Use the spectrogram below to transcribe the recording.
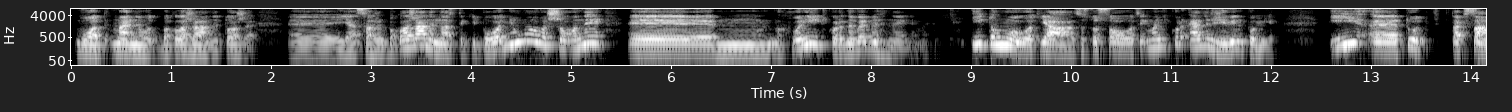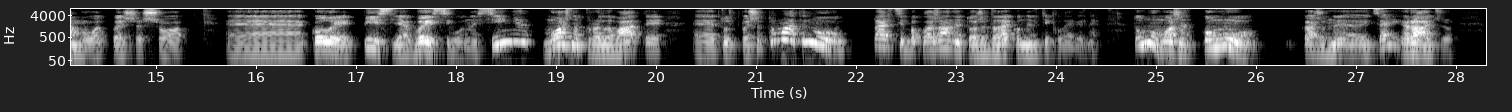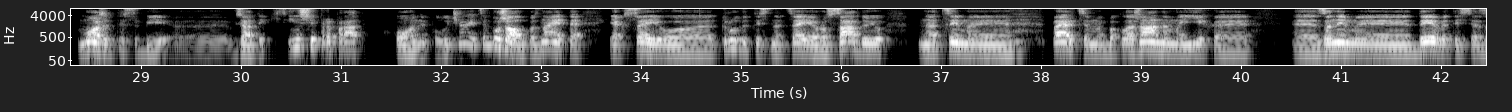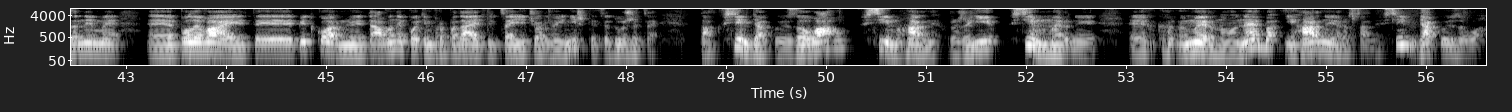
от, в мене от баклажани теж. е, Я саджу баклажани, в нас такі погодні умови, що вони хворіють корневими гнилями. І тому от я застосовував цей Manicure Energy, він поміг. І е, тут так само от пише, що е, коли після висіву насіння можна проливати, е, тут пише томати, ну, перці, баклажани теж далеко не втікли від них. Тому можна, кому кажу, не цей раджу, можете собі е, взяти якийсь інший препарат, кого не виходить, бо жалко, знаєте, як цею е, трудитись над цією розсадою, над цими перцями, баклажанами, їх е, е, за ними дивитеся, за ними е, поливаєте, підкормлюєте, а вони потім пропадають від цієї чорної ніжки. Це дуже це. Так, всім дякую за увагу, всім гарних врожаїв, всім мирної, е, мирного неба і гарної розсади. Всім дякую за увагу.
